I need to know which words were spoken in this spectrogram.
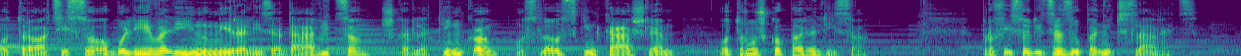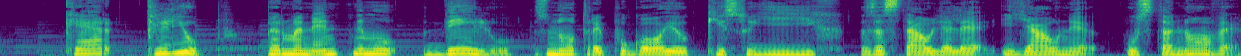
Otroci so obolevali in umirali za davico, škrlatinko, oslovskim kašljem, otroško paralizo. Profesorica Zupanič Slavec. Ker kljub permanentnemu delu znotraj pogojev, ki so jih zastavljale javne ustanove,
